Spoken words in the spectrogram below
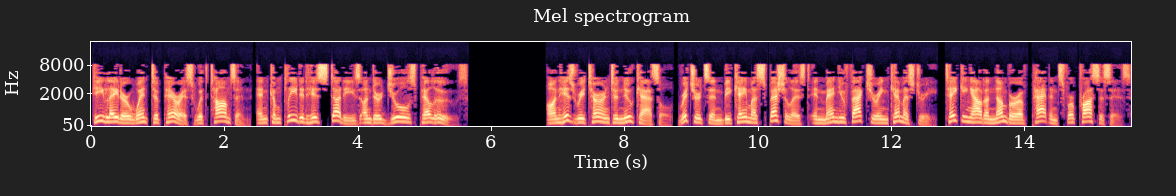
He later went to Paris with Thomson, and completed his studies under Jules Pelouze. On his return to Newcastle, Richardson became a specialist in manufacturing chemistry, taking out a number of patents for processes.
